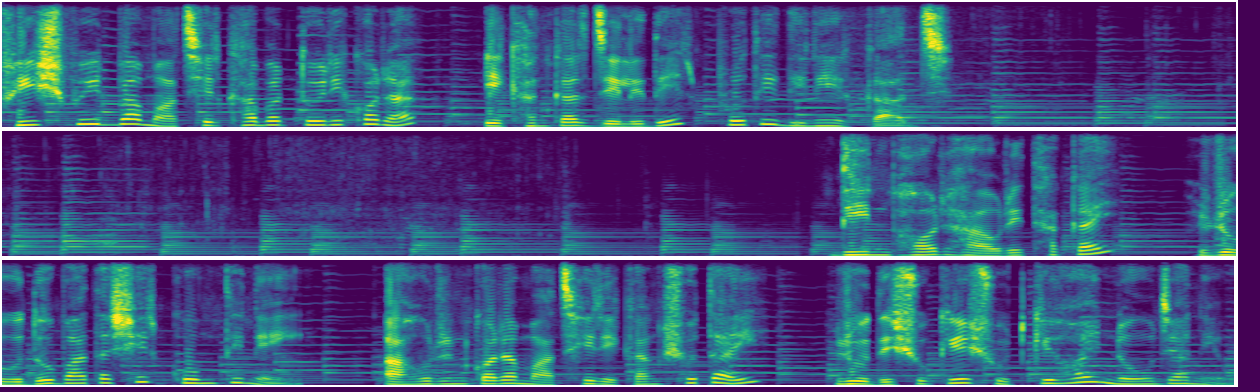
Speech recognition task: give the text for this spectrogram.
ফিশ ফিড বা মাছের খাবার তৈরি করা এখানকার জেলেদের প্রতিদিনের কাজ। দিনভর হাওড়ে থাকায় রোদ ও বাতাসের কমতি নেই। আহরণ করা মাছের একাংশ তাই রোদে শুকিয়ে শুটকি হয় নৌজানেও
